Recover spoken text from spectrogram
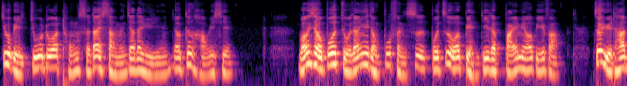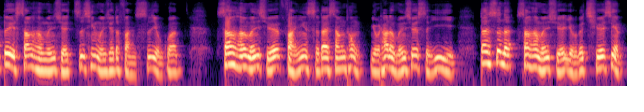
就比诸多同时代散文家的语言要更好一些。王小波主张一种不粉饰、不自我贬低的白描笔法，这与他对伤痕文学、知青文学的反思有关。伤痕文学反映时代伤痛，有它的文学史意义。但是呢，伤痕文学有个缺陷，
